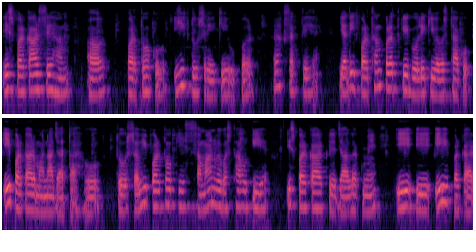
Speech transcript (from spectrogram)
इस प्रकार से हम और परतों को एक दूसरे के ऊपर रख सकते हैं। यदि प्रथम परत के गोले की व्यवस्था को ए प्रकार माना जाता हो तो सभी परतों की समान व्यवस्था होती है। इस प्रकार के जालक में ए ए ए प्रकार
